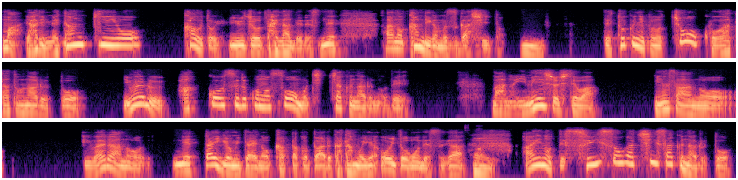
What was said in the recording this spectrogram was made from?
まあ、やはりメタン菌を飼うという状態なんでですね、あの、管理が難しいと。うん、で、特にこの超小型となると、いわゆる発酵するこの層もちっちゃくなるので、まあ、あの、イメージとしては、皆さん、あの、いわゆるあの、熱帯魚みたいのを飼ったことある方も多いと思うんですが、はい、ああいうのって水槽が小さくなると、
